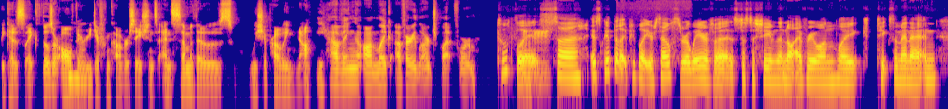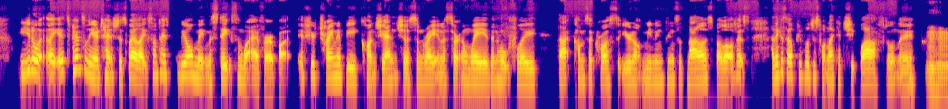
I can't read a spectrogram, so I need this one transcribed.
Because like those are all mm-hmm. very different conversations and some of those we should probably not be having on like a very large platform Totally. Mm-hmm. It's uh it's good that like people like yourselves are aware of it. It's just a shame that not everyone like takes a minute and you know, like it depends on your intention as well. Like sometimes we all make mistakes and whatever, but if you're trying to be conscientious and write in a certain way, then hopefully that comes across that you're not meaning things with malice. But a lot of it's, I think it's how people just want like a cheap laugh, don't they? Mm-hmm.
